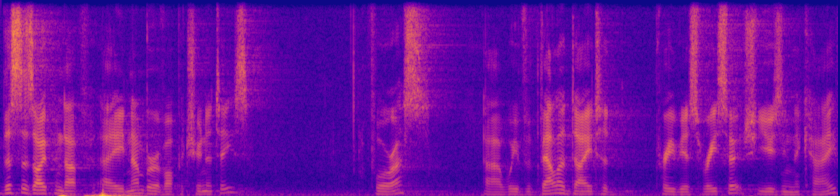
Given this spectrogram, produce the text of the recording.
this has opened up a number of opportunities for us. Uh, we've validated previous research using the cave,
